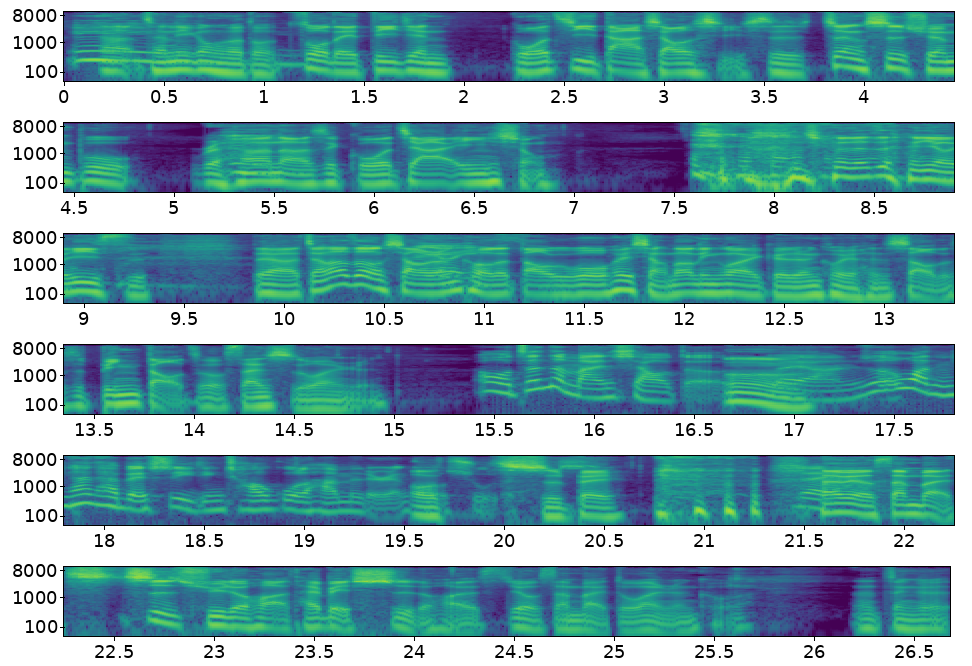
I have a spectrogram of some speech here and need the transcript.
那成立共和国做的第一件国际大消息是正式宣布 Rihanna 是国家英雄，我觉得这很有意思。对啊，讲到这种小人口的岛国，我会想到另外一个人口也很少的，是冰岛，只有三十万人。哦，真的蛮小的。嗯，对啊，你说哇，你看台北市已经超过了他们的人口数了，十倍。台北有三百，市区的话，台北市的话就有三百多万人口了。那整个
